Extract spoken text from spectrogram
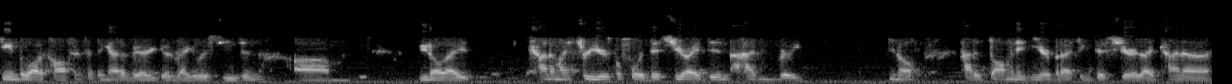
gained a lot of confidence. I think I had a very good regular season. Um, you know, I kind of my three years before this year, I didn't, I hadn't really, you know, had a dominant year, but I think this year I kind of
